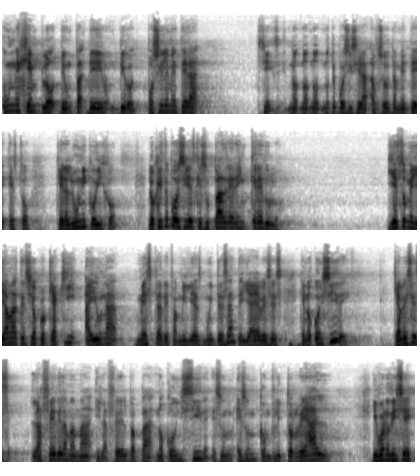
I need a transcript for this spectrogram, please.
un ejemplo de un, de, digo, posiblemente era, no, no, no te puedo decir si era absolutamente esto, que era el único hijo. Lo que te puedo decir es que su padre era incrédulo. Y esto me llama la atención porque aquí hay una mezcla de familias muy interesante y hay a veces que no coincide, que a veces la fe de la mamá y la fe del papá no coinciden, es un, es un conflicto real. Y bueno, dice,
